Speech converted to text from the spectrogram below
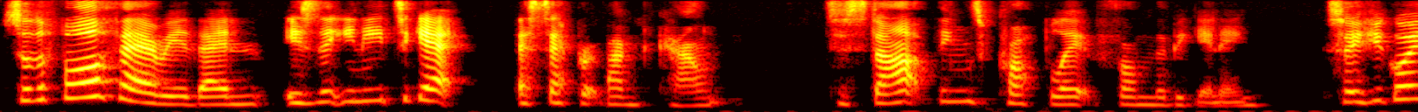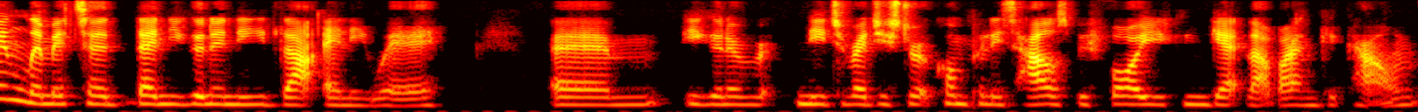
So the fourth area then is that you need to get a separate bank account to start things properly from the beginning. So if you're going limited, then you're going to need that anyway. Um, you're going to re- need to register at Companies House before you can get that bank account.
